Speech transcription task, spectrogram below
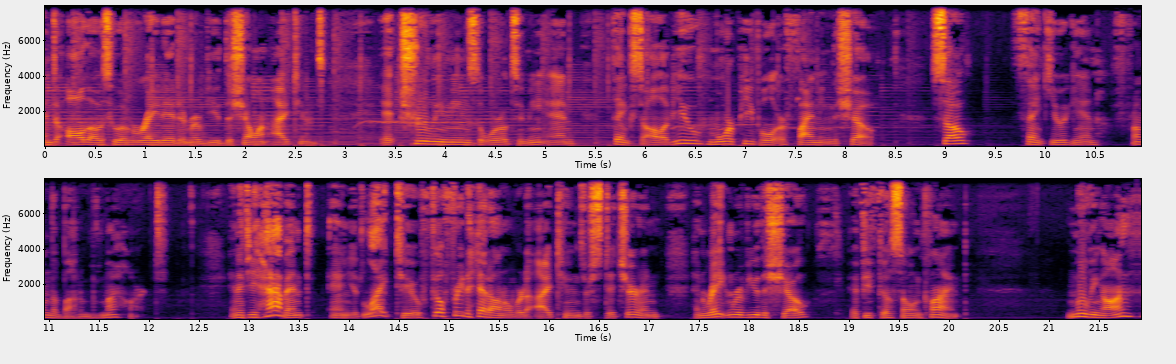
and to all those who have rated and reviewed the show on iTunes. It truly means the world to me, and thanks to all of you, more people are finding the show. So, thank you again from the bottom of my heart. And if you haven't and you'd like to, feel free to head on over to iTunes or Stitcher and, and rate and review the show if you feel so inclined. Moving on,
